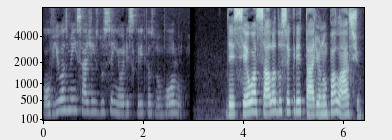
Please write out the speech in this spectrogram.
ouviu as mensagens do Senhor escritas no rolo, desceu à sala do secretário no palácio,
